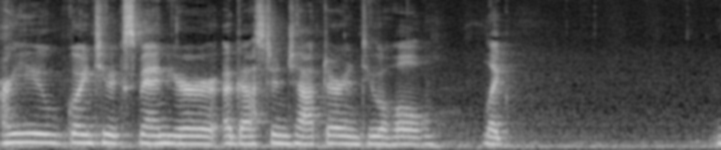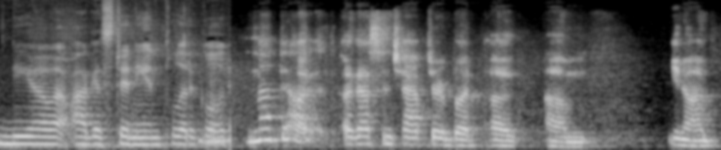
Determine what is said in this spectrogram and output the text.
Are you going to expand your Augustine chapter into a whole like neo Augustinian political? Not the Augustine chapter, but uh, um, you know, I'm,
